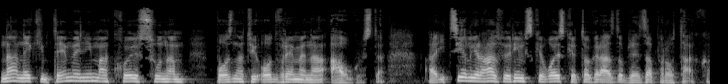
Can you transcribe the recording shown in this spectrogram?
na nekim temeljima koji su nam poznati od vremena Augusta. A i cijeli razvoj rimske vojske tog razdoblja je zapravo tako.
